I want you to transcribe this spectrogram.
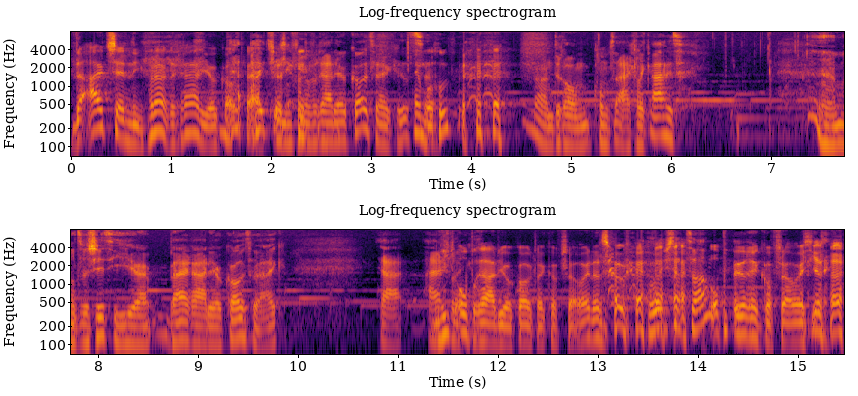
De uitzending vanuit de Radio Kootwijk. De uitzending vanaf Radio Kootwijk. Dat Helemaal goed. nou, een droom komt eigenlijk uit. Uh, want we zitten hier bij Radio Kootwijk. Ja, Eigenlijk... Niet op Radio Kootwijk of zo. Hè? Dat is ook... Hoe is dat dan? op Urk of zo. Weet je?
